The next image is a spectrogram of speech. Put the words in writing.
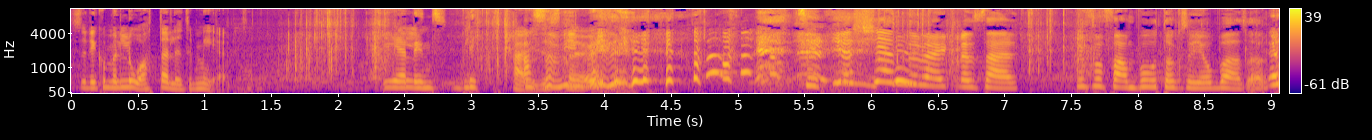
Så det kommer låta lite mer. Liksom. Elins blick här Alltså, just min nu. blick. Jag känner verkligen så här. du får fan botox och jobba alltså.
